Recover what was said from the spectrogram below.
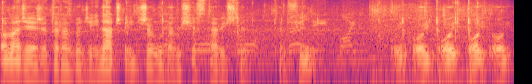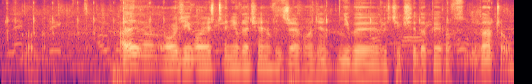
Mam nadzieję, że teraz będzie inaczej, że uda mi się wstawić ten, ten film. Oj, oj, oj, oj, oj, dobra. Ale o, dziwo jeszcze nie wleciałem w drzewo, nie? Niby wyścig się dopiero zaczął.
